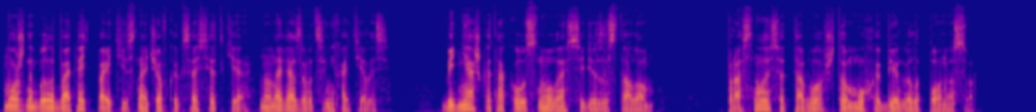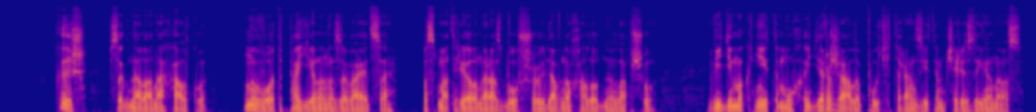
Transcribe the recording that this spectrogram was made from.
Можно было бы опять пойти с ночевкой к соседке, но навязываться не хотелось. Бедняжка так и уснула, сидя за столом. Проснулась от того, что муха бегала по носу. «Кыш!» — согнала она Халку. «Ну вот, поела называется. посмотрела на разбухшую давно холодную лапшу. Видимо, к ней эта муха и держала путь транзитом через ее нос.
